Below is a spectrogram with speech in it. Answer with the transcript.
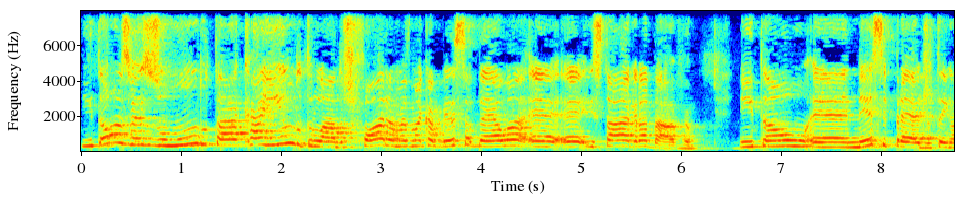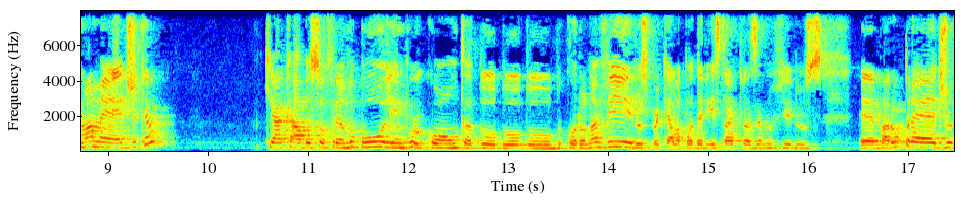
Então, às vezes, o mundo está caindo do lado de fora, mas na cabeça dela é, é, está agradável. Então, é, nesse prédio tem uma médica que acaba sofrendo bullying por conta do, do, do, do coronavírus, porque ela poderia estar trazendo vírus é, para o prédio.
